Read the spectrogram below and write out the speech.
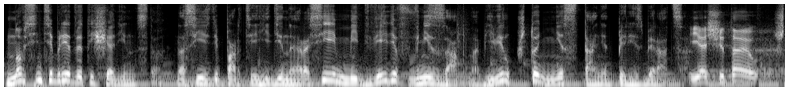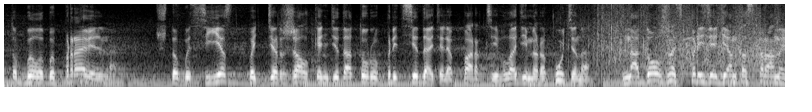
Но в сентябре 2011 на съезде партии «Единая Россия» Медведев внезапно объявил, что не станет переизбираться. Я считаю, что было бы правильно чтобы съезд поддержал кандидатуру председателя партии Владимира Путина на должность президента страны.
